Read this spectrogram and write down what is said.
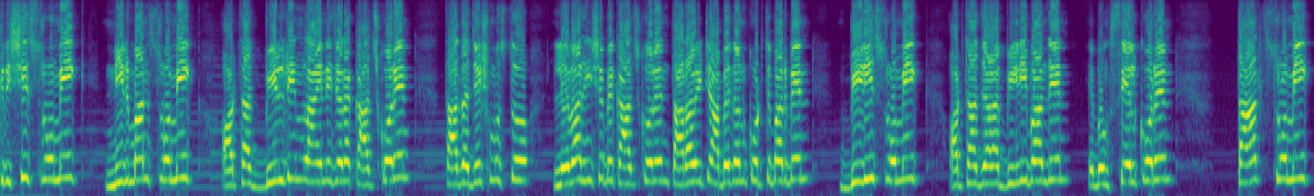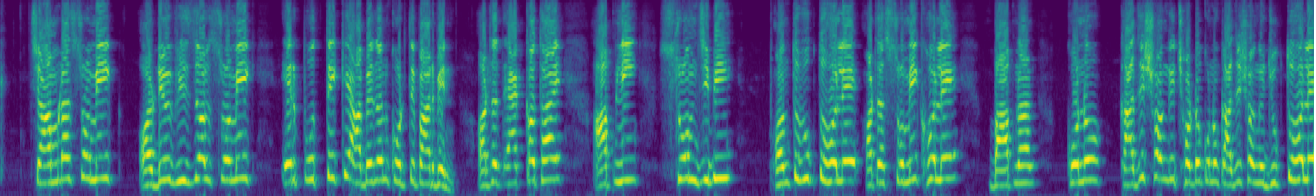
কৃষি শ্রমিক, নির্মাণ শ্রমিক, অর্থাৎ বিল্ডিং লাইনে যারা কাজ করেন, তারা যে সমস্ত লেবার হিসেবে কাজ করেন, তারাও এটি আবেদন করতে পারবেন। বিড়ি শ্রমিক, অর্থাৎ যারা বিড়ি বাঁধেন এবং সেল করেন, তাঁত শ্রমিক, চামড়া শ্রমিক অডিও ভিজুয়াল শ্রমিক, এর প্রত্যেককে আবেদন করতে পারবেন। অর্থাৎ এক কথায়, আপনি শ্রমজীবী, অন্তর্ভুক্ত হলে, অর্থাৎ শ্রমিক হলে, বা আপনার কোনো কাজের সঙ্গে, ছোট কোনো কাজের সঙ্গে যুক্ত হলে,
